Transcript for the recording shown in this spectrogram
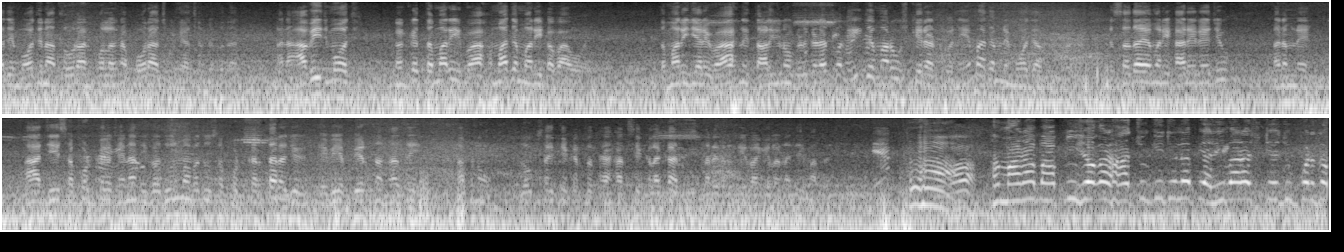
આજે મોજના થોરાન ફોલાના પોરા છૂટ્યા છે અમે બધા. અને આવી જ મોજ, કારણ કે તમારી વાહમાં જ અમારી હવા હોય. તમારી જ્યારે વાહ ને તાળીઓનો ગડગડાટ ને, એ જ અમારો ઉશ્કેરાટ હોય ને, એમાં જ અમને મોજ આવતી હોય. સદાય અમારી હારે રહેજો અને અમને આ જે સપોર્ટ કર્યો છે એનાથી વધુમાં વધુ સપોર્ટ કરતા રહેજો, એવી અભ્યર્થના સાથે આપણું લોક સાહિત્ય કરતા થયા હાસ્ય કલાકાર નરેન્દ્રસિંહ વાઘેલાના જય માતાજી. મારા બાપની છોકર સાચું કીધું ને પહેલી વાર સ્ટેજ ઉપર તો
